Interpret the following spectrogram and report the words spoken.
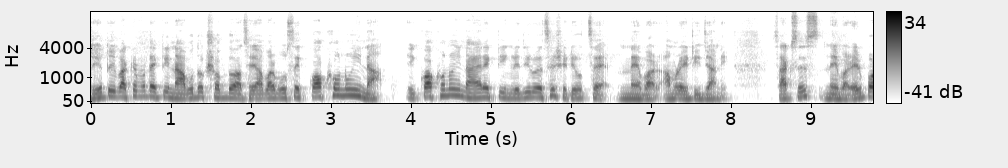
যেহেতু এই বাক্যের মধ্যে একটি নাবোধক শব্দ আছে, আবার বলছে কখনোই না। এই কখনোই না এর একটি ইংরেজি রয়েছে, সেটি হচ্ছে নেভার আমরা এটি জানি। সাকসেস নেভার এরপর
